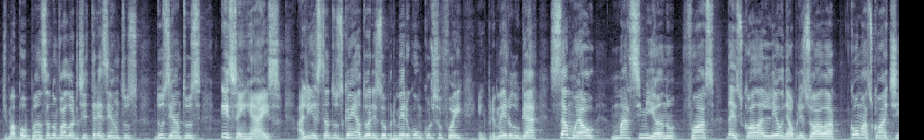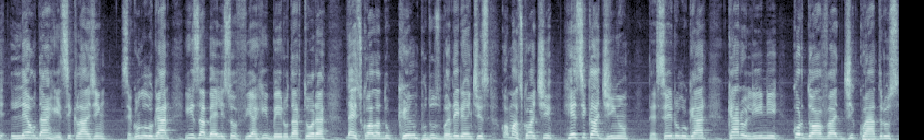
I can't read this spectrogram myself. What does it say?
de uma poupança no valor de 300, 200 e 100 reais. A lista dos ganhadores do primeiro concurso foi, em primeiro lugar, Samuel Massimiano Foz, da escola Leonel Brizola, com mascote Léo da Reciclagem. Segundo lugar, Isabelle Sofia Ribeiro D'Artora, da Escola do Campo dos Bandeirantes, com o mascote Recicladinho. Terceiro lugar, Caroline Cordova de Quadros,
